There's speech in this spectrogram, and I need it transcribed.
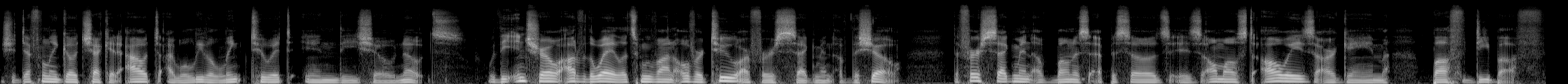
you should definitely go check it out. I will leave a link to it in the show notes. With the intro out of the way, let's move on over to our first segment of the show. The first segment of bonus episodes is almost always our game Buff Debuff.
